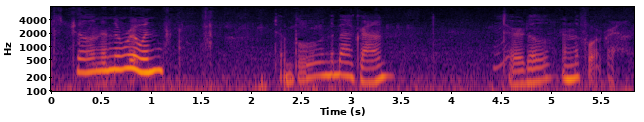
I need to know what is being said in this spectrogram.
Just chilling in the ruins. Temple in the background. Turtle in the foreground.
